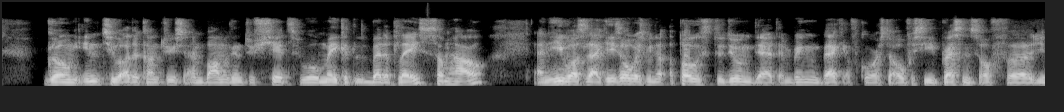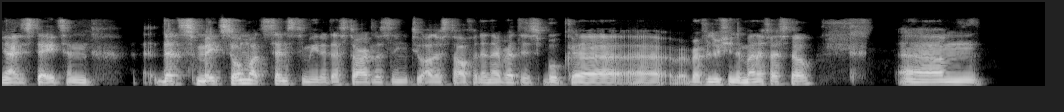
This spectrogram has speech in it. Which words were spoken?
going into other countries and bombing them to shit will make it a better place somehow. And he was like, he's always been opposed to doing that and bringing back, of course, the overseas presence of uh, United States. And that's made so much sense to me that I started listening to other stuff, and then I read this book, uh, uh, Revolution and Manifesto. Um,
